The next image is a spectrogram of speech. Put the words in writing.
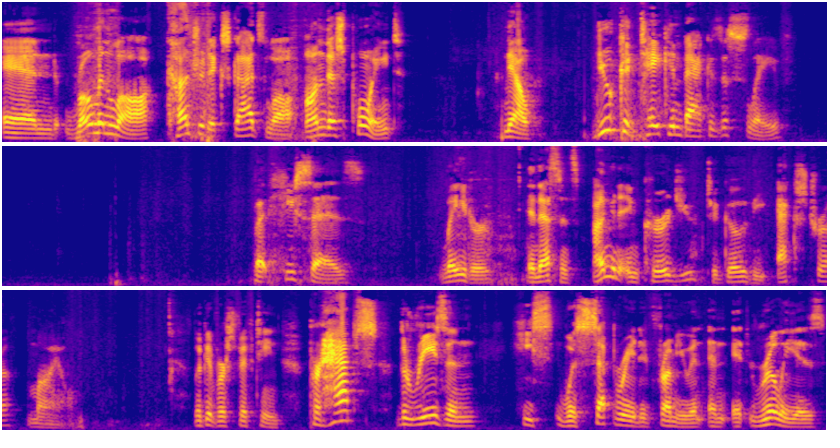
And Roman law contradicts God's law on this point. Now, you could take him back as a slave, but he says, later, in essence, I'm going to encourage you to go the extra mile. Look at verse 15. Perhaps the reason he was separated from you, and, and it really is,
